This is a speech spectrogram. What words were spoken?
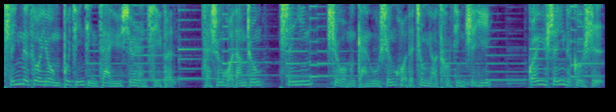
声音的作用不仅仅在于渲染气氛，在生活当中，声音是我们感悟生活的重要途径之一。关于声音的故事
